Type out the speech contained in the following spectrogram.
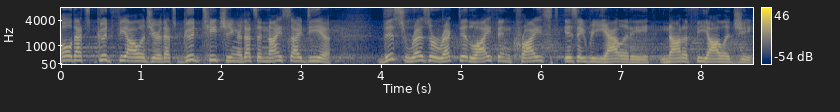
oh, that's good theology, or that's good teaching, or that's a nice idea. This resurrected life in Christ is a reality, not a theology.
